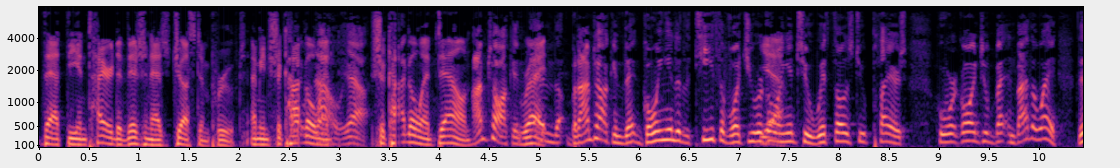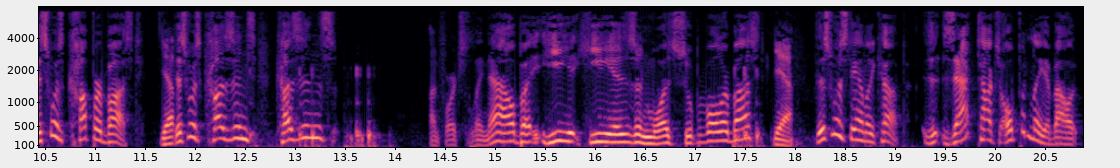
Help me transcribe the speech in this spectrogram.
that the entire division has just improved. I mean, oh, Chicago Oh, now, went yeah. Chicago went down. I'm talking Right. then, but I'm talking then going into the teeth of what you were Yeah. going into with those two players who were going to. And by the way, this was Cup or bust. Yep. This was Cousins. Cousins, unfortunately now, but he he is and was Super Bowl or bust. Yeah. This was Stanley Cup. Z- Zach talks openly about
